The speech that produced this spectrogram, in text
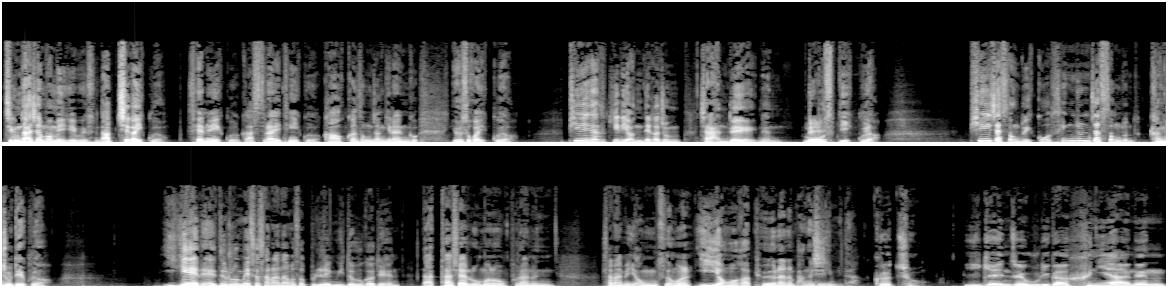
지금 다시 한 번 얘기해 보겠습니다. 납치가 있고요. 세뇌 있고요. 가스라이팅 있고요. 가혹한 성장기라는 거- 요소가 있고요. 피해자들끼리 연대가 좀 잘 안 되는 네. 모습도 있고요. 피해자성도 있고 생존자성도 강조되고요. 이게 레드룸에서 살아남아서 블랙 위도우가 된 나타샤 로마노프라는 사람의 영웅성을 이 영화가 표현하는 방식입니다. 그렇죠. 이게 이제 우리가 흔히 아는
